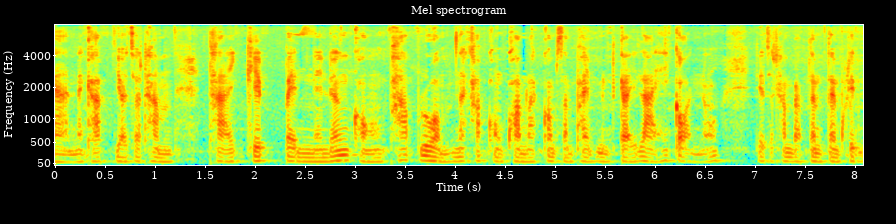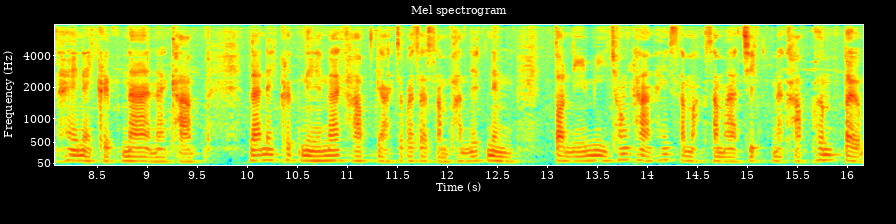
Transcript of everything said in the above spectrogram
งานนะครับเดี๋ยวจะทำท้ายคลิปเป็นในเรื่องของภาพรวมนะครับของความรักความสัมพันธ์เป็นไกด์ไลน์ให้ก่อนเนาะเดี๋ยวจะทำแบบเต็มๆคลิปให้ในคลิปหน้านะครับ และในคลิปนี้นะครับ อยากจะประชาสัมพันธ์นิดนึง ตอนนี้มีช่องทางให้สมัครสมาชิกนะครับ เพิ่มเติม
